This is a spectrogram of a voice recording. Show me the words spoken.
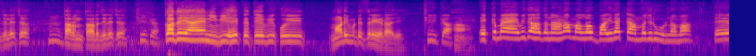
ਜ਼ਿਲ੍ਹੇ 'ਚ ਤਰਨਤਾਰ ਜ਼ਿਲ੍ਹੇ 'ਚ। ਆ। ਕਦੇ ਐ ਨਹੀਂ ਵੀ ਇਹ ਕਿਤੇ ਵੀ ਕੋਈ ਮਾੜੀ ਮੋਟੀ ਤਰੇੜ ਆ ਜੀ। ਠੀਕ ਆ। ਇੱਕ ਮੈਂ ਐ ਵੀ ਦੱਸ ਦਿੰਦਾ ਹਨਾ ਮੰਨ ਲਓ ਬਾਈ ਦਾ ਕੰਮ ਜ਼ਰੂਰ ਨਵਾਂ ਤੇ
